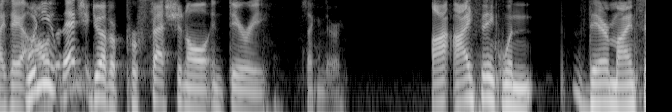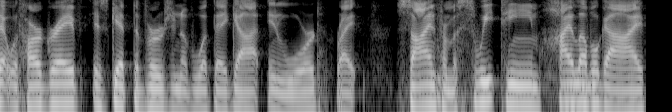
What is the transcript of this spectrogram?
Isaiah. Wouldn't you- They actually do have a professional, in theory, secondary. I, I think when their mindset with Hargrave is get the version of what they got in Ward, right? Signed from a sweet team, high level Mm-hmm. guy,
